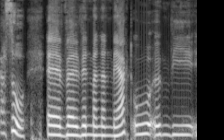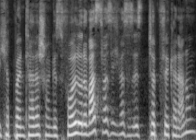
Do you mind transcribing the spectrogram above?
Ach so, äh, weil wenn man dann merkt, oh, irgendwie, ich habe mein Kleiderschrank ist voll oder was weiß ich, was es ist, Töpfe, keine Ahnung,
